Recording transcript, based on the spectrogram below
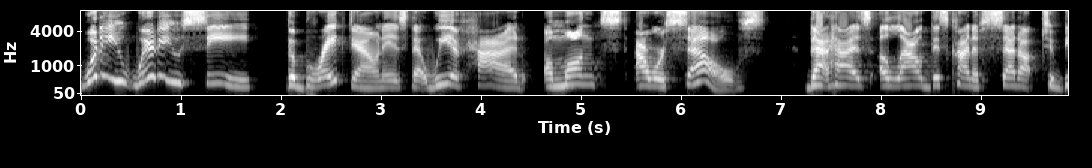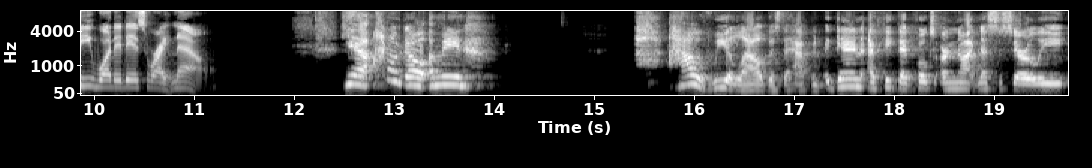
what do you, where do you see the breakdown is that we have had amongst ourselves that has allowed this kind of setup to be what it is right now? yeah. I don't know. I mean, how have we allowed this to happen? Again, I think that folks are not necessarily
